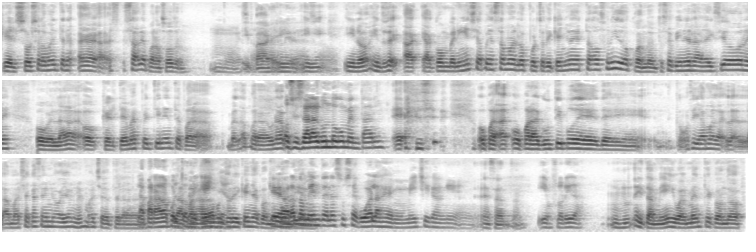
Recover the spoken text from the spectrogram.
que el sol solamente eh, sale para nosotros. No, Y, esa pa- no es y, la y- no, y entonces a, a conveniencia pensamos en los puertorriqueños en Estados Unidos cuando entonces vienen las elecciones o verdad o que el tema es pertinente para verdad para una O si sale algún documental, eh, o para o para algún tipo de, de ¿cómo se llama? La, la- la marcha que hacen en Nueva York no es marcha este, la, la parada la puertorriqueña, parada puertorriqueña cuando que ahora conviene. también tiene sus secuelas en Michigan y en, exacto y en Florida. Y también igualmente cuando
